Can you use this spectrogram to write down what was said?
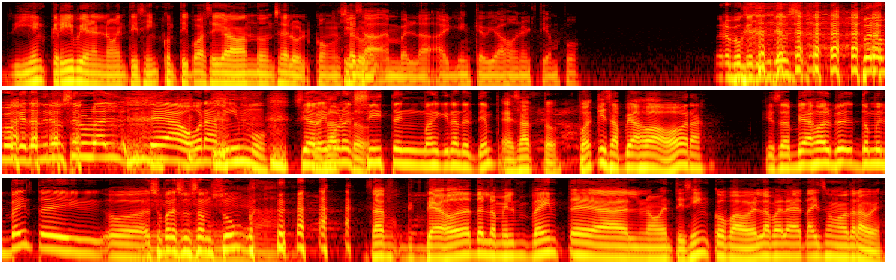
bien creepy en el 95 un tipo así grabando un celu con un Quizá, celular. en verdad, alguien que viajó en el tiempo. Pero porque tendría un, pero porque tendría un celular de ahora mismo. Si ahora mismo no existen máquinas del tiempo. Exacto. Pues quizás viajó ahora. Quizás viajó al 2020 y eso parece un Samsung. O sea, viajó desde el 2020 al 95 para ver la pelea de Tyson otra vez.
